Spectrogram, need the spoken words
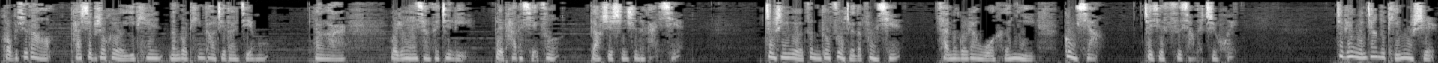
我不知道他是不是会有一天能够听到这段节目，然而我仍然想在这里对他的写作表示深深的感谢。正是因为有这么多作者的奉献，才能够让我和你共享这些思想的智慧。这篇文章的题目是：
